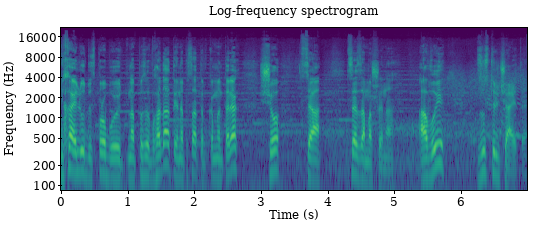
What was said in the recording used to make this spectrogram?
І хай люди спробують вгадати і написати в коментарях, що ця, це за машина. А ви зустрічайте.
